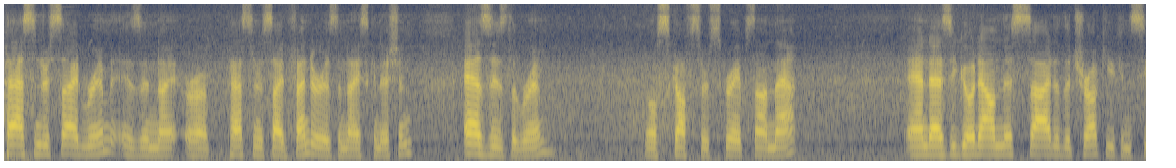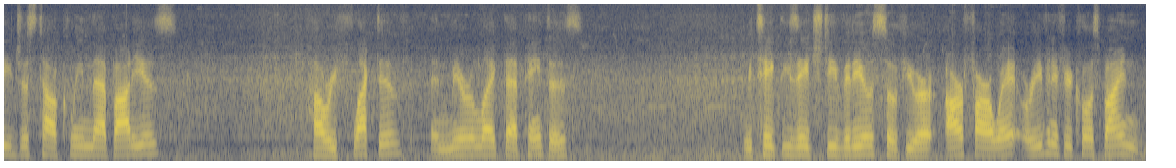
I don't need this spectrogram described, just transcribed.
Passenger side rim is in or passenger side fender is in nice condition, as is the rim. No scuffs or scrapes on that. And as you go down this side of the truck, you can see just how clean that body is, how reflective and mirror-like that paint is. We take these HD videos, so if you are, are far away, or even if you're close by and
